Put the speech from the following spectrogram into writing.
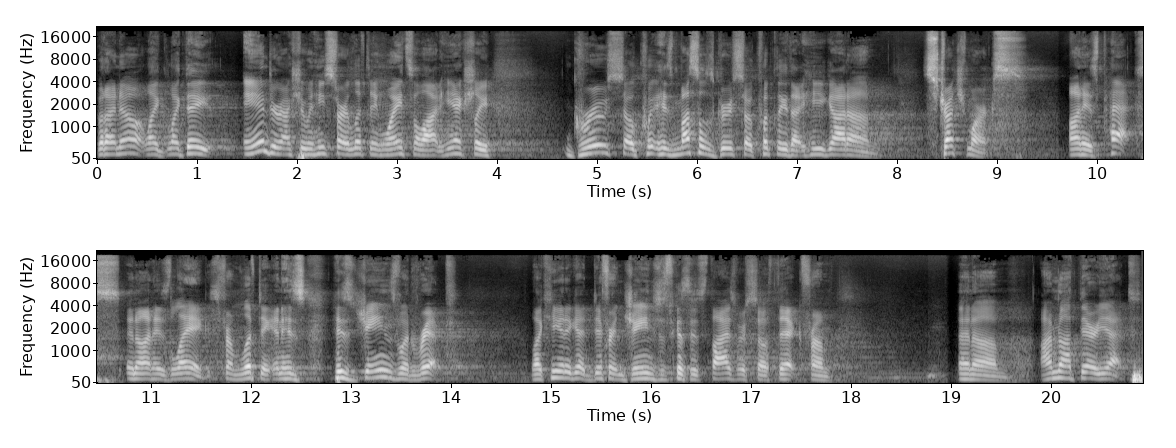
But I know, like, like they, Andrew actually, when he started lifting weights a lot, he actually grew so quick, his muscles grew so quickly that he got um, stretch marks on his pecs and on his legs from lifting, and his, his jeans would rip. Like he had to get different jeans just because his thighs were so thick from, and um, I'm not there yet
